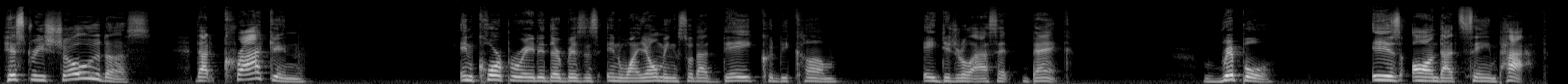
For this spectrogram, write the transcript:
History showed us that Kraken incorporated their business in Wyoming so that they could become a digital asset bank. Ripple is on that same path.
